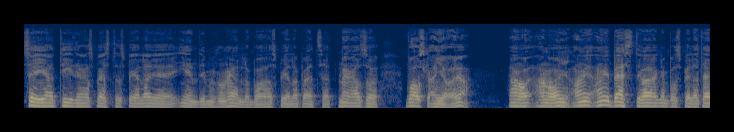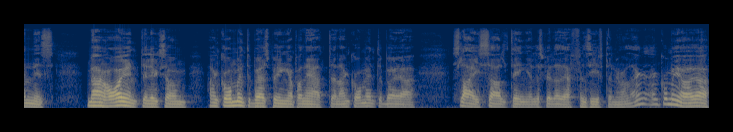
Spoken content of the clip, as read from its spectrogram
säga att tidernas bästa spelare är endimensionell och bara spelar på ett sätt. Men alltså, vad ska han göra? Han, har, han, har, han, är, han är bäst i världen på att spela tennis. Men han har inte liksom, han kommer inte börja springa på nät eller han kommer inte börja slicea allting eller spela defensivt eller något. Han, han kommer göra,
